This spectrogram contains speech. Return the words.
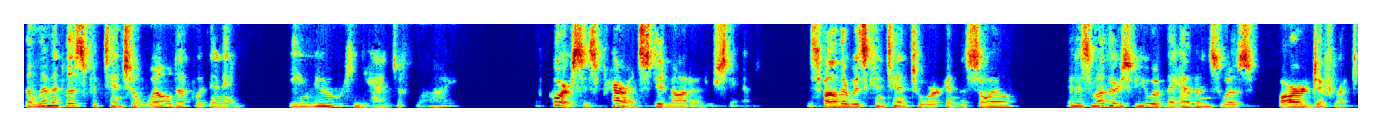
The limitless potential welled up within him. He knew he had to fly. Of course, his parents did not understand. His father was content to work in the soil, and his mother's view of the heavens was far different.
